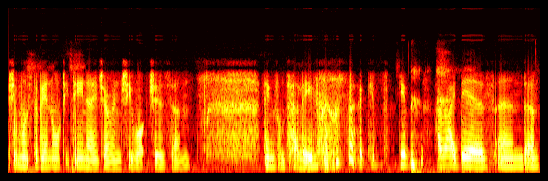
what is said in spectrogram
she wants to be a naughty teenager, and she watches. Um, things on telly, give, her ideas, and um,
